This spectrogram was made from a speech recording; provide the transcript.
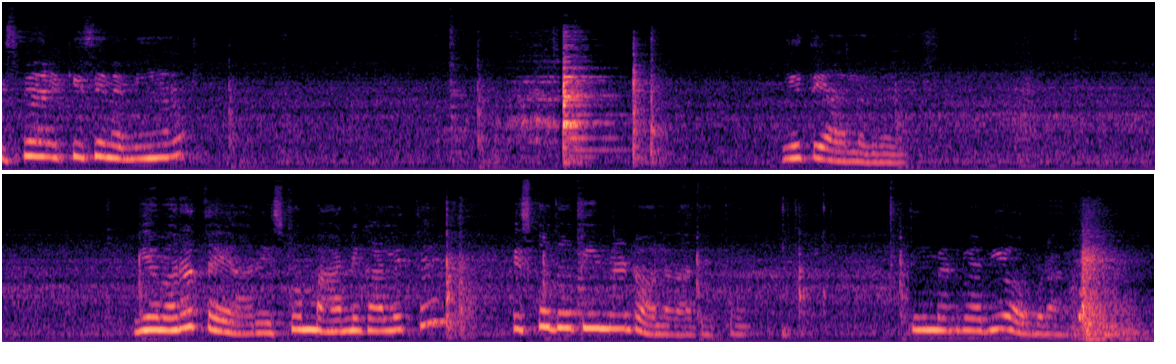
इसमें हल्की सी नमी है। ये तैयार लग रहा है। ये हमारा तैयार है। इसको हम बाहर निकाल लेते हैं। इसको दो तीन मिनट और लगा देते हैं। तीन मिनट में अभी और बढ़ा देते हैं।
